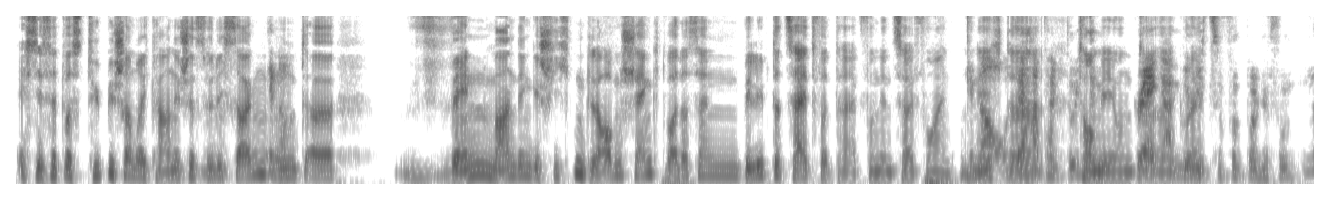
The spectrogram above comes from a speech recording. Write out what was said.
Es ist etwas typisch Amerikanisches, würde Ja. ich sagen. Genau. Und äh, wenn man den Geschichten Glauben schenkt, war das ein beliebter Zeitvertreib von den zwei Freunden. Genau, nicht? und er Äh, hat halt durch Tommy den und, Greg äh, angeblich Greg. zu Football gefunden.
